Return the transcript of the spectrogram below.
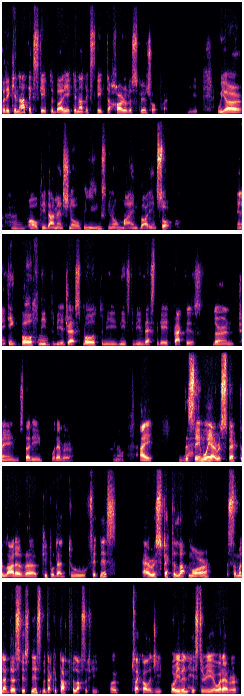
But it cannot escape the body. It cannot escape the heart of the spiritual part we are mm. multi-dimensional beings you know mind body and soul and i think both mm. need to be addressed both to me needs to be investigated practice learn train study whatever you know i the yeah. same way i respect a lot of uh, people that do fitness i respect a lot more someone that does fitness but that could talk philosophy or psychology or even history or whatever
